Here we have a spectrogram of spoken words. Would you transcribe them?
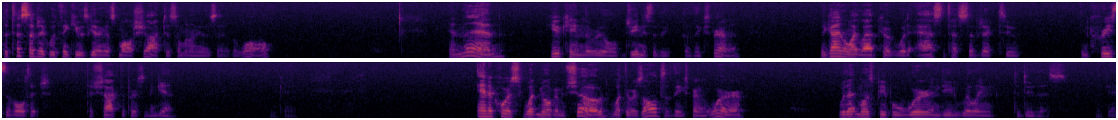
the test subject would think he was giving a small shock to someone on the other side of the wall. And then, here came the real genius of the, of the experiment. The guy in the white lab coat would ask the test subject to increase the voltage to shock the person again. Okay. And of course, what Milgram showed, what the results of the experiment were, were that most people were indeed willing to do this. Okay.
